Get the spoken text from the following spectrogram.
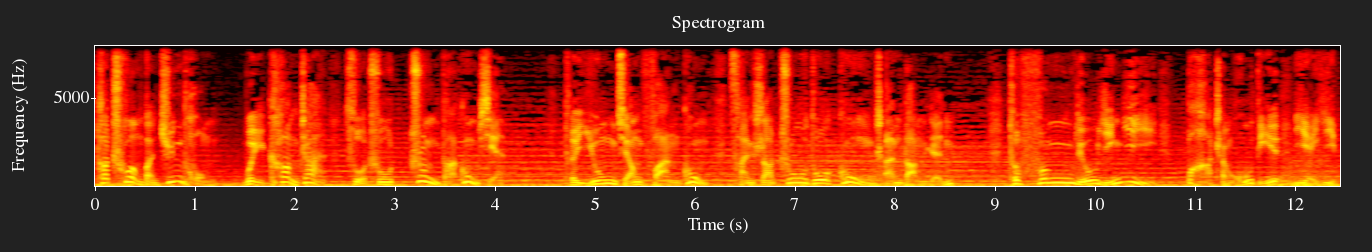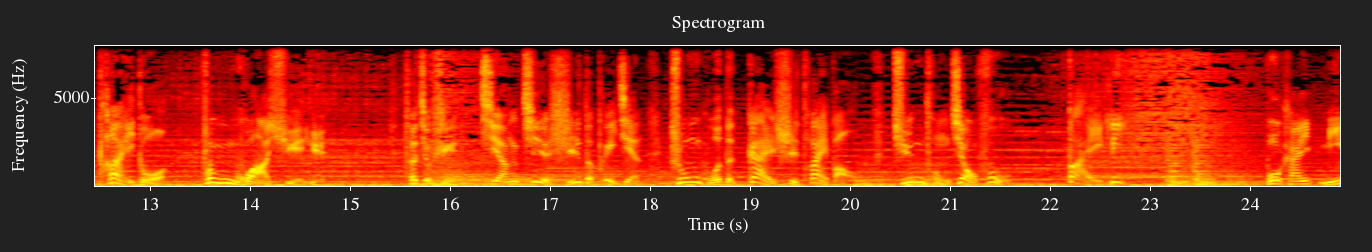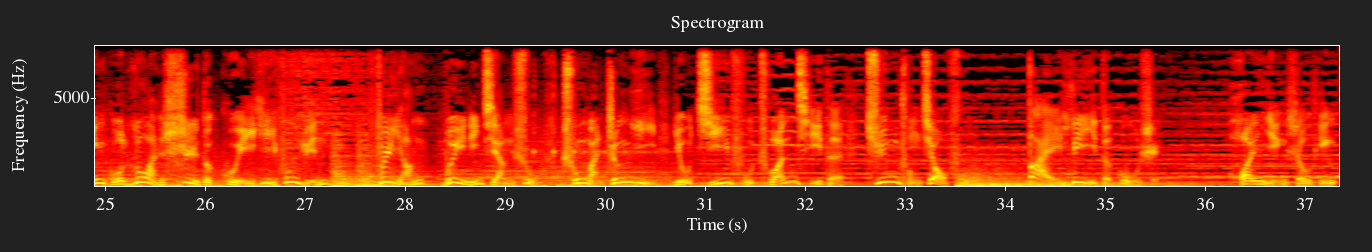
他创办军统，为抗战做出重大贡献。他拥蒋反共，残杀诸多共产党人。他风流淫逸，霸占蝴蝶，演绎太多风花雪月。他就是蒋介石的佩剑，中国的盖世太保，军统教父戴笠。拨开民国乱世的诡异风云，飞扬为您讲述充满争议又极富传奇的军统教父戴笠的故事。欢迎收听。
